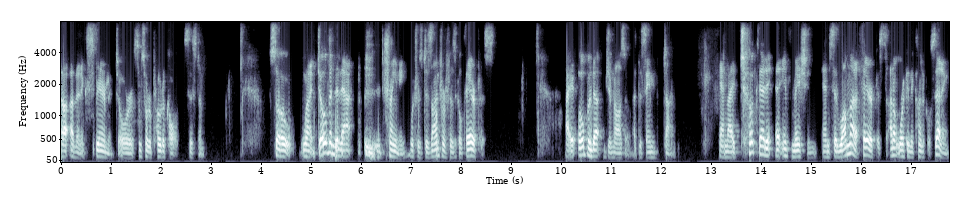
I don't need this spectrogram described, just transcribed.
uh, of an experiment or some sort of protocol system. So when I dove into that training, which was designed for physical therapists, I opened up Gymnazo at the same time. And I took that, that information and said, well, I'm not a therapist. I don't work in the clinical setting.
